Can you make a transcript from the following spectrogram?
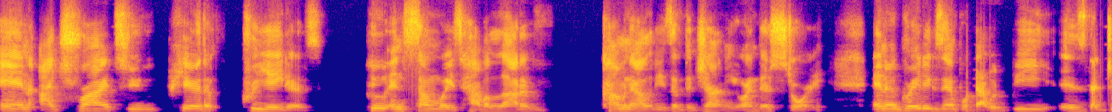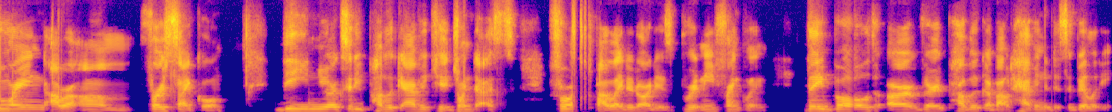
and I try to pair the creatives who in some ways have a lot of commonalities of the journey or in their story. And a great example that would be is that during our um, first cycle, the New York City Public Advocate joined us for spotlighted artist Brittany Franklin. They both are very public about having a disability.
